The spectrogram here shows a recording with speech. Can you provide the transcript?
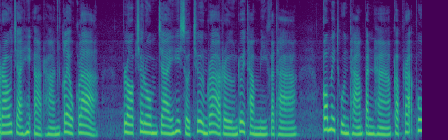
เราใจให้อาถานแกล้วกล้า ปลอบฉลมใจให้สดชื่นร่าเริงด้วยธรรมมีคาถา ก็ไม่ทูลถามปัญหากับพระผู้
